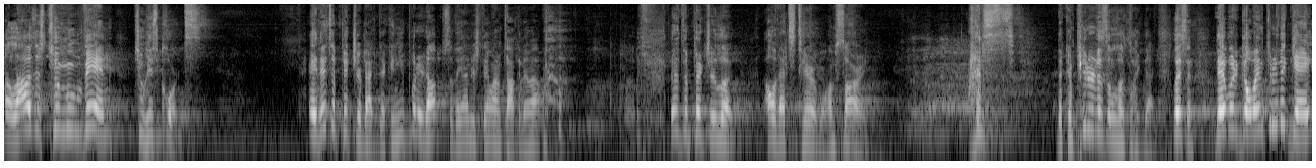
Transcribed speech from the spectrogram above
allows us to move in to His courts. Hey, there's a picture back there. Can you put it up so they understand what I'm talking about? there's a picture. Look. Oh, that's terrible. I'm sorry. I'm the computer doesn't look like that. Listen, they would go in through the gate,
